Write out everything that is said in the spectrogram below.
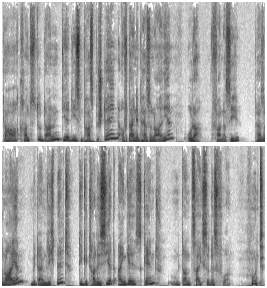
da kannst du dann dir diesen Pass bestellen auf deine Personalien oder Fantasie Personalien mit einem Lichtbild, digitalisiert, eingescannt und dann zeigst du das vor. Und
